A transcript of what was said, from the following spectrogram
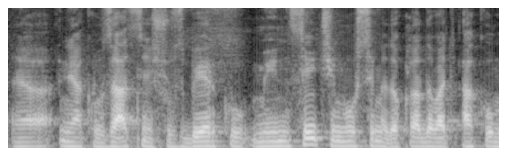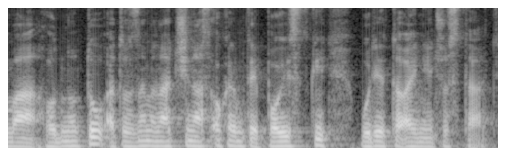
e, nejakú zácnejšiu zbierku minci, či musíme dokladovať, akú má hodnotu a to znamená, či nás okrem tej poistky bude to aj niečo stáť.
